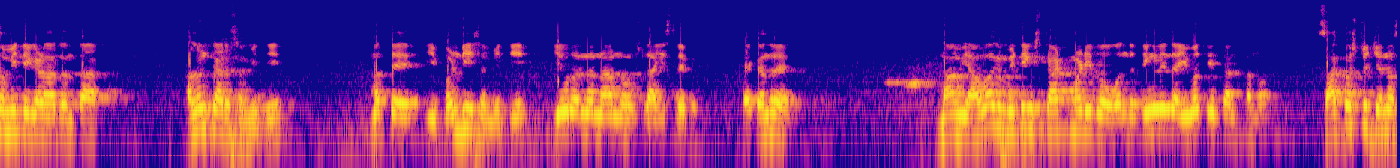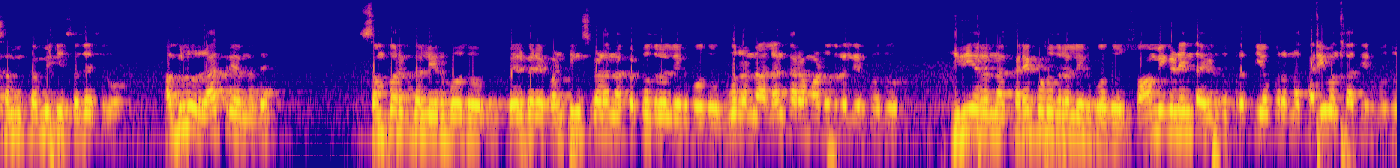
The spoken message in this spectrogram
ಸಮಿತಿಗಳಾದಂಥ ಅಲಂಕಾರ ಸಮಿತಿ ಮತ್ತೆ ಈ ಬಂಡಿ ಸಮಿತಿ, ಇವರನ್ನು ನಾನು ಶ್ಲಾಘಿಸಲೇಬೇಕು. ಯಾಕಂದ್ರೆ ನಾವು ಯಾವಾಗ ಮೀಟಿಂಗ್ ಸ್ಟಾರ್ಟ್ ಮಾಡಿದ್ವೋ, ಒಂದು ತಿಂಗಳಿಂದ ಇವತ್ತಿನ ತನಕನೂ ಸಾಕಷ್ಟು ಜನ ಸಮಿ, ಕಮಿಟಿ ಸದಸ್ಯರು ಹಗಲು ರಾತ್ರಿ ಅನ್ನೋದೇ. ಸಂಪರ್ಕದಲ್ಲಿ ಇರ್ಬೋದು, ಬೇರೆ ಬೇರೆ ಬಂಟಿಂಗ್ಸ್ಗಳನ್ನು ಕಟ್ಟೋದ್ರಲ್ಲಿ ಇರ್ಬೋದು, ಊರನ್ನ ಅಲಂಕಾರ ಮಾಡೋದ್ರಲ್ಲಿ ಇರ್ಬೋದು, ಹಿರಿಯರನ್ನ ಕರೆ ಕೊಡೋದ್ರಲ್ಲಿ ಇರ್ಬೋದು, ಸ್ವಾಮಿಗಳಿಂದ ಹಿಡಿದು ಪ್ರತಿಯೊಬ್ಬರನ್ನ ಕರೆಯುವಂಥದ್ದು ಇರ್ಬೋದು,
